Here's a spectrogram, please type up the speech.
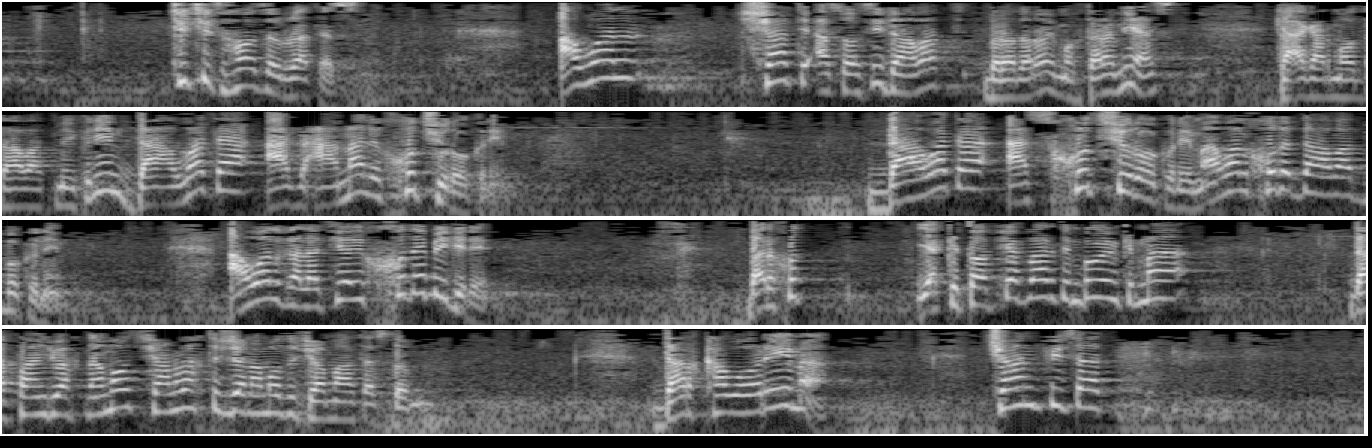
چی چیزها ضرورت است؟ اول شرط اساسی دعوت برادرای محترمی است که اگر ما دعوت می‌کنیم دعوت از عمل خود شروع کنیم. دعوت از خود شروع کنیم. اول خود دعوت بکنیم. اول غلطی های خود بگیریم. برای خود یک کتابچه بردیم بگویم که من در پنج وقت نماز چند وقتش در نماز جماعت هستم؟ در قواریم چند فیصد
